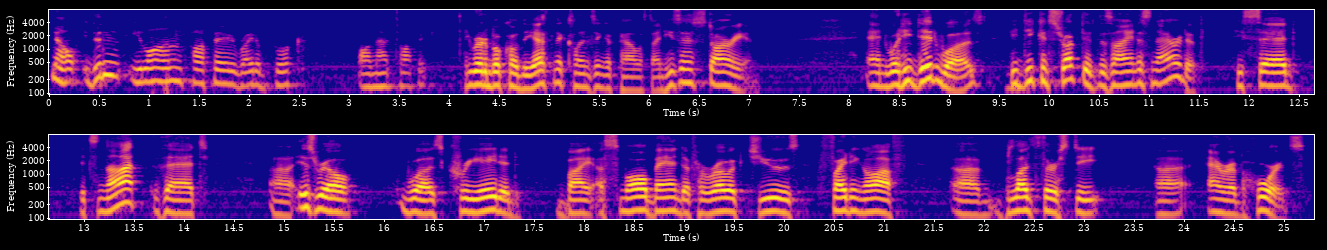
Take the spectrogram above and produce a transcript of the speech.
Now, didn't Ilan Pappe write a book on that topic? He wrote a book called The Ethnic Cleansing of Palestine. He's a historian. And what he did was he deconstructed the Zionist narrative. He said, it's not that uh, Israel was created by a small band of heroic Jews fighting off uh, bloodthirsty uh, Arab hordes.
